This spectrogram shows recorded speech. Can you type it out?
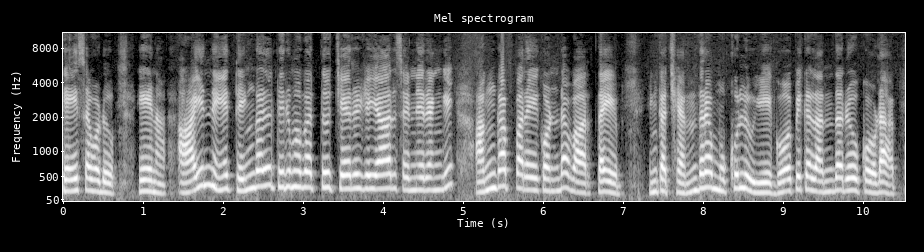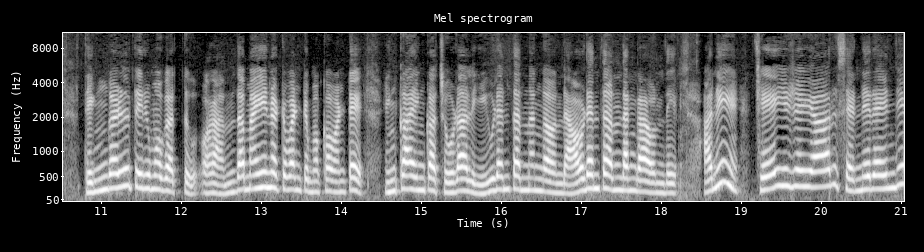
కేశవుడు ఈయన ఆయన్ని తింగళ్ తిరుముగత్తు చెరుజయారు సెన్నిరంగి అంగప్పరేకొండ వార్తయ్ ఇంకా చంద్రముఖులు ఈ గోపికలందరూ కూడా తింగళ్ తిరుముగత్తు ఒక అందమైనటువంటి ముఖం అంటే ఇంకా ఇంకా చూడాలి. ఈవిడెంత అందంగా ఉంది ఆవిడెంత అందంగా ఉంది అని చేయుజయారు సెన్నిరేంజి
